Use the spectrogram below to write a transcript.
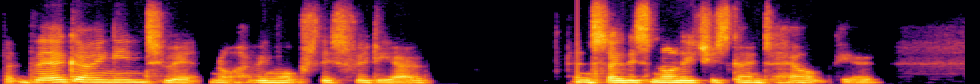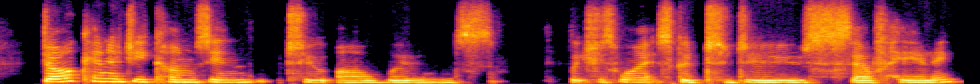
but they're going into it not having watched this video. And so this knowledge is going to help you. Dark energy comes into our wounds, which is why it's good to do self healing,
